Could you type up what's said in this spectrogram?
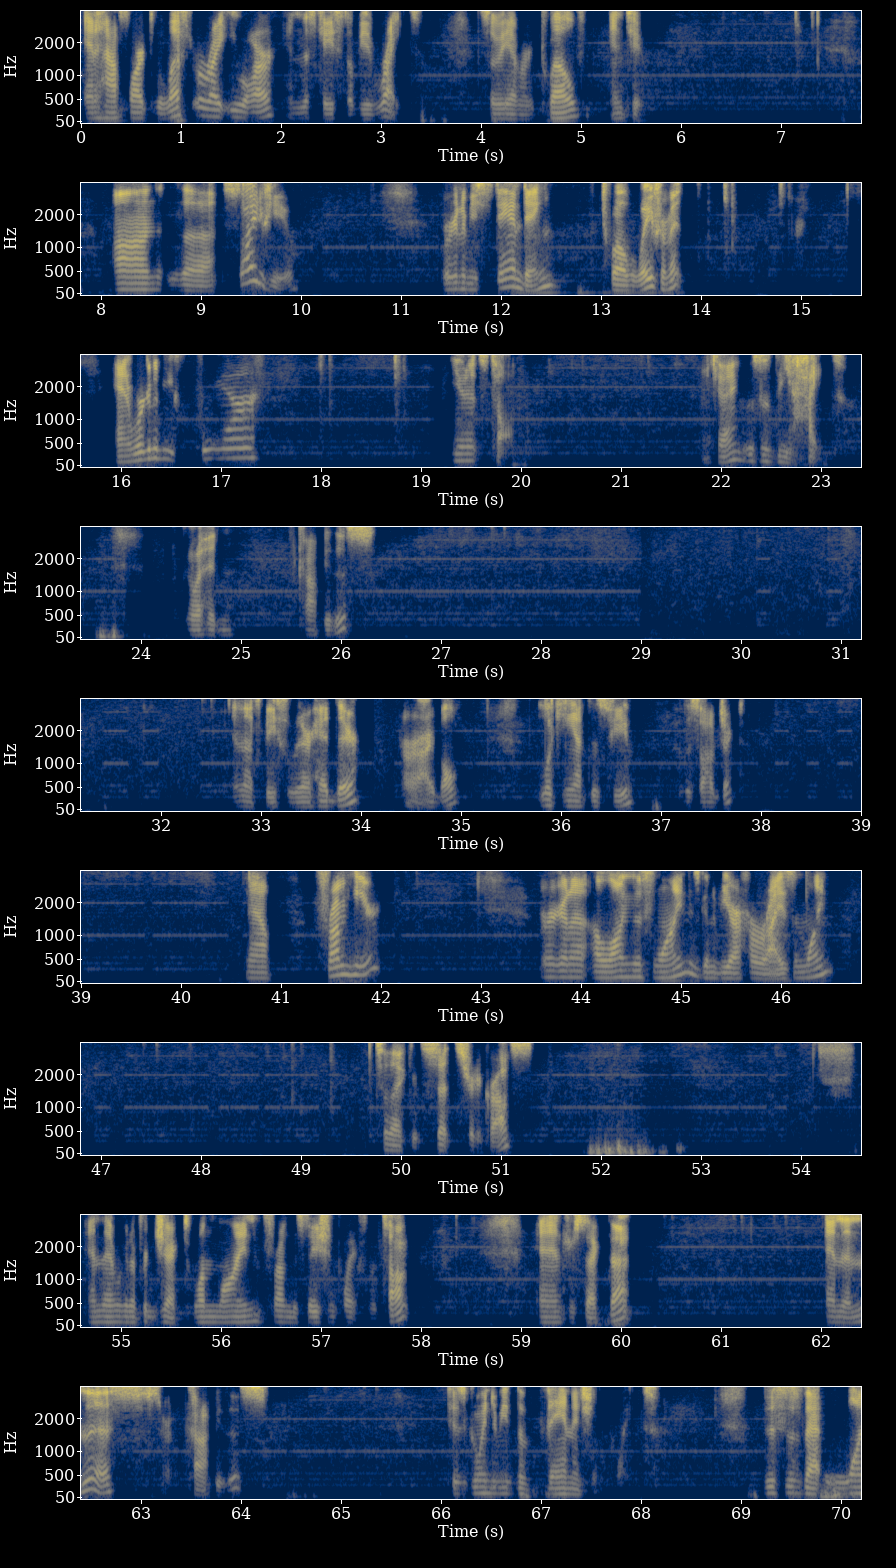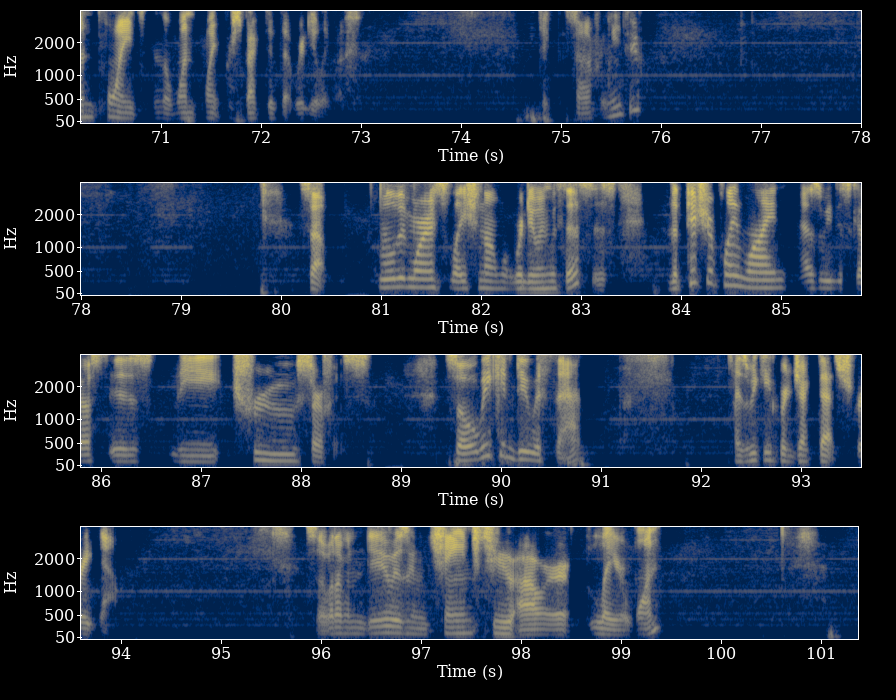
and how far to the left or right you are. In this case, it'll be right. So we have our 12 and 2. On the side view, we're going to be standing 12 away from it. And we're going to be four units tall. Okay, this is the height. Go ahead and copy this. And that's basically our head there, our eyeball, looking at this view of this object. Now, from here, we're gonna, along this line is gonna be our horizon line. So that gets set straight across. And then we're gonna project one line from the station point from the top and intersect that. And then this, copy this, is going to be the vanishing point. This is that one point in the one point perspective that we're dealing with. Take this out if we need to. So, a little bit more installation on what we're doing with this is the picture plane line, as we discussed, is the true surface. So what we can do with that is we can project that straight down. So what I'm going to do is I'm going to change to our layer one.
